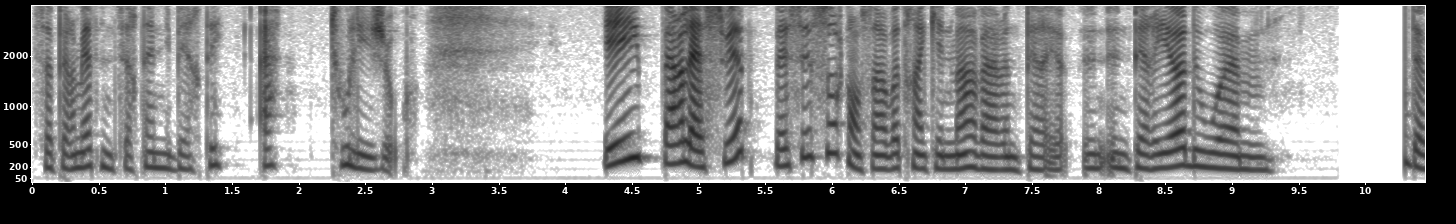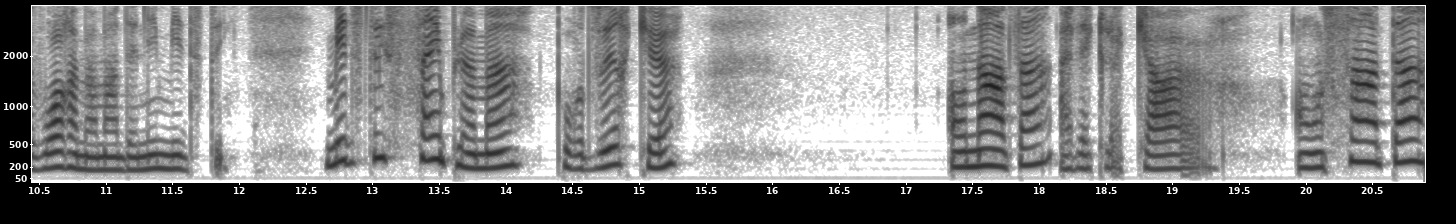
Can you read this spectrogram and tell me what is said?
ça permet une certaine liberté à tous les jours. Et par la suite, ben, c'est sûr qu'on s'en va tranquillement vers une période, une, période où euh, devoir à un moment donné méditer. Méditer simplement pour dire que on entend avec le cœur, on s'entend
